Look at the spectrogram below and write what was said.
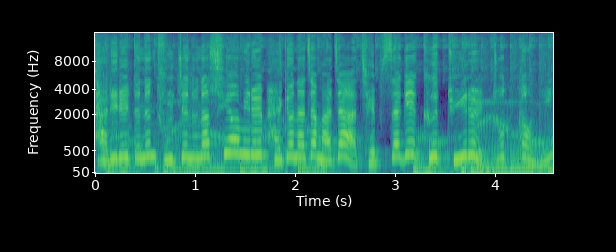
자리를 뜨는 둘째 누나 수염이를 발견하자마자 잽싸게 그 뒤를 쫓더니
